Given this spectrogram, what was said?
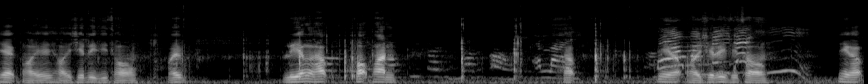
แยกหอยหอยเชอรี่สีทองไว้เลี้ยงครับ เพาะพันธุ์ครับ นี่ครับหอยเชอรี่สีทอง นี่ครับ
